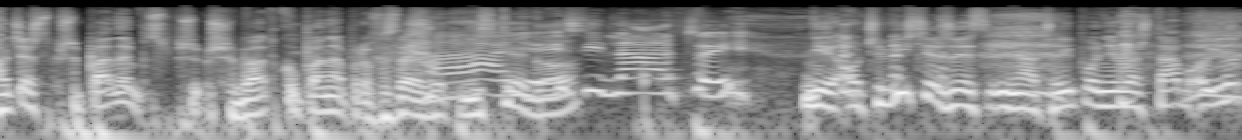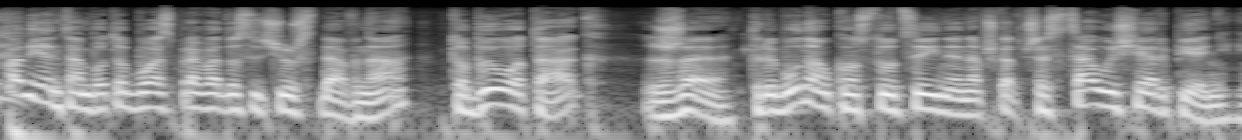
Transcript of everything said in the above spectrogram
chociaż przy, panem, przy przypadku pana profesora Rzeplińskiego... inaczej. Nie, oczywiście, że jest inaczej, ponieważ tam, o ile pamiętam, bo to była sprawa dosyć już dawna, to było tak, że Trybunał Konstytucyjny na przykład przez cały sierpień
